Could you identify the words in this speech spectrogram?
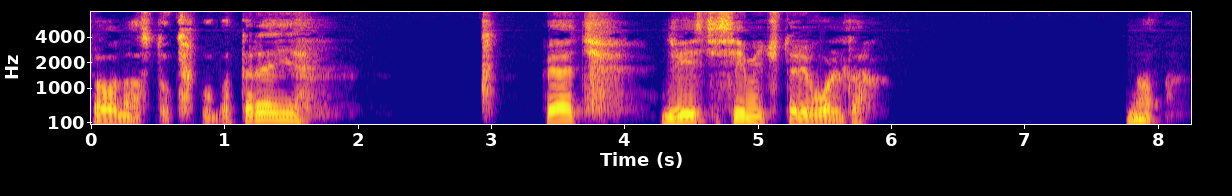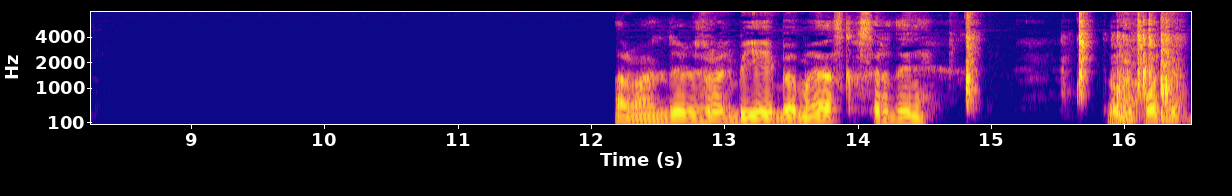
Що у нас тут по батареї? 5, 207,4 вольта. Ну. Нормально. Дивлюсь, вроді би є і БМС всередині. Тож потім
